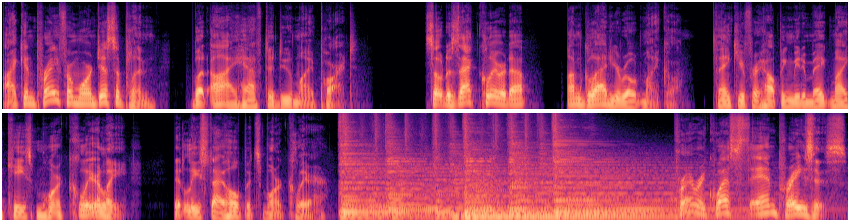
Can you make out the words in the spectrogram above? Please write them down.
I can pray for more discipline, but I have to do my part. So, does that clear it up? I'm glad you wrote, Michael. Thank you for helping me to make my case more clearly. At least I hope it's more clear. Prayer requests and praises.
